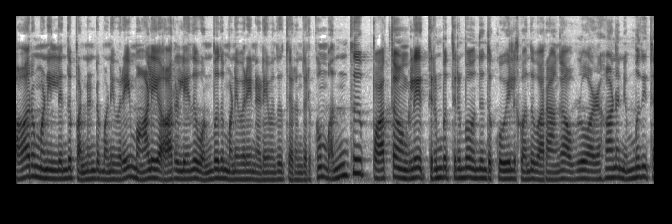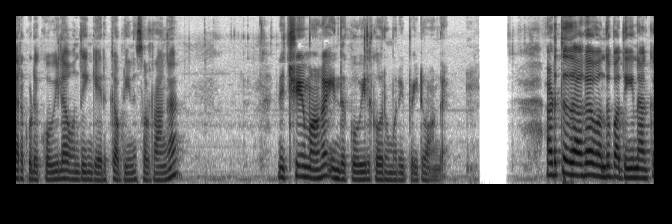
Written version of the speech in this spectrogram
ஆறு மணிலேருந்து பன்னெண்டு மணி வரை மாலை ஆறுலேருந்து ஒன்பது மணி வரை நடை வந்து திறந்திருக்கும். வந்து பார்த்தவங்களே திரும்ப திரும்ப வந்து இந்த கோவிலுக்கு வந்து வராங்க. அவ்வளோ அழகான நிம்மதி தரக்கூடிய கோவிலாக வந்து இங்கே இருக்குது அப்படின்னு சொல்கிறாங்க நிச்சயமாக இந்த கோவிலுக்கு ஒரு முறை போயிட்டு வாங்க. அடுத்ததாக வந்து பார்த்திங்கனாக்க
